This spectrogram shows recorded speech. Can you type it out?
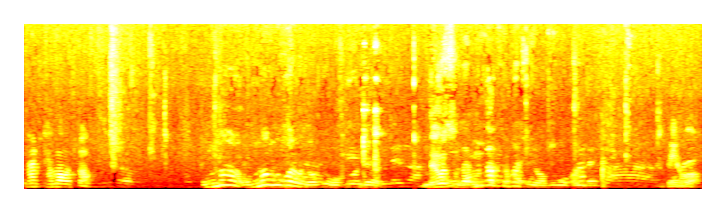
난다 먹었어. 엄마, 엄마 먹으라고 여기 오는데. 매워서 나 생각해가지고 여기 먹었는데. 매워.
